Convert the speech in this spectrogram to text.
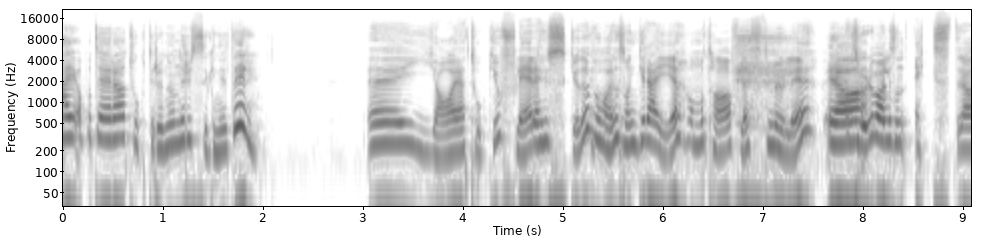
Hei, Apotera. Tok dere noen russeknuter? Eh, ja, jeg tok jo flere. Jeg husker jo det var en sånn greie om å ta flest mulig. Ja. Jeg tror det var litt sånn ekstra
